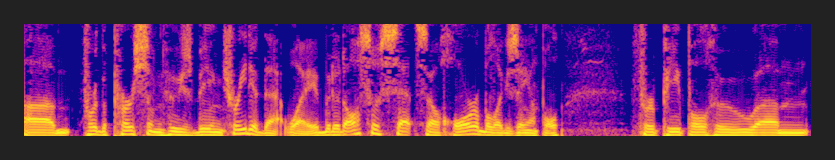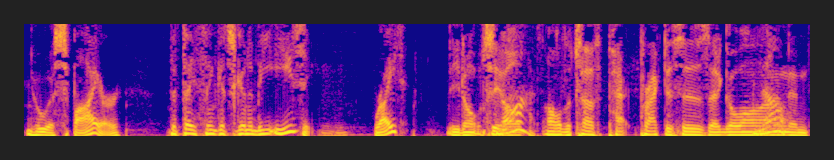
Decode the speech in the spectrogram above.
um, for the person who's being treated that way, but it also sets a horrible example for people who um, who aspire that they think it's going to be easy, right? You don't It's see all, all the tough pa- practices that go on No. and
